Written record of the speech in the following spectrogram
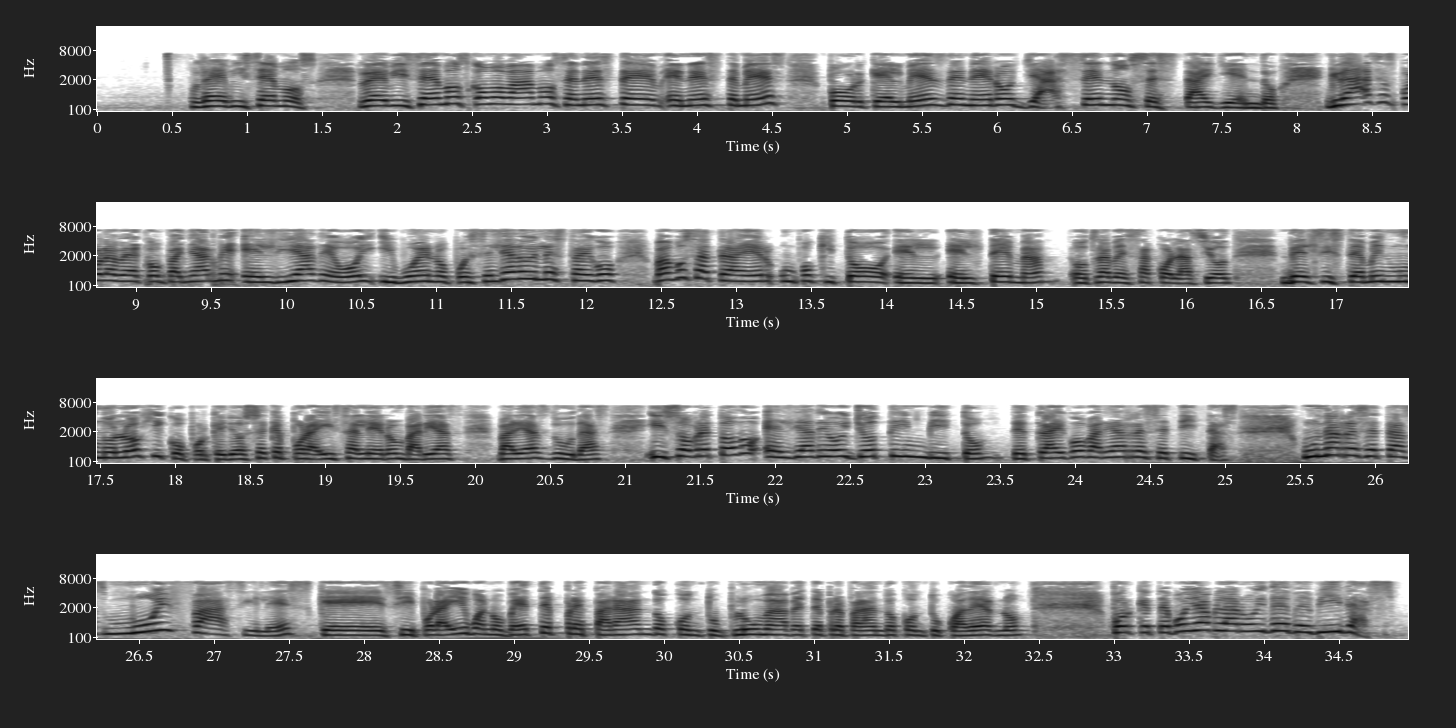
Revisemos, revisemos cómo vamos en este, en este mes, porque el mes de enero ya se nos está yendo. Gracias por haber acompañarme el día de hoy. Y bueno, pues el día de hoy les traigo, vamos a traer un poquito el, el tema, otra vez a colación, del sistema inmunológico, porque yo sé que por ahí salieron varias, varias dudas. Y sobre todo, el día de hoy yo te invito, te traigo varias recetitas. Unas recetas muy fáciles que si por ahí, bueno, vete preparando con tu pluma, vete preparando con tu cuaderno, porque te voy a hablar hoy de bebidas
